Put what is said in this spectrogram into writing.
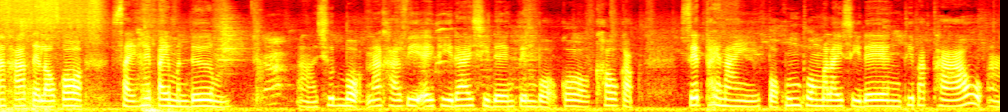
นะคะ แต่เราก็ใส่ให้ไปเหมือนเดิมชุดเบาะนะคะ VIP ได้สีแดงเต็มเบาะก็เข้ากับเซตภายในปอกหุ้มพวงมาลัยสีแดงที่พักเท้าอ่า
